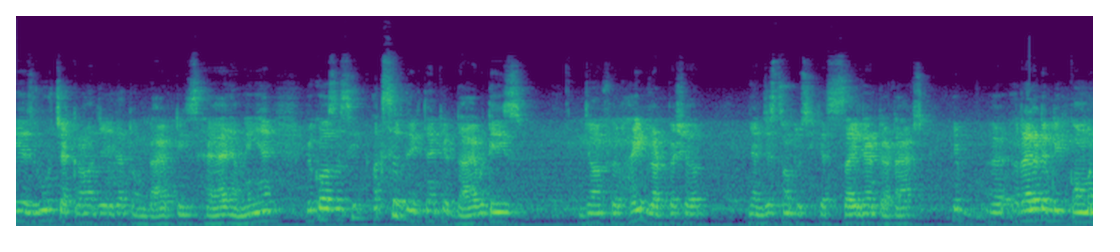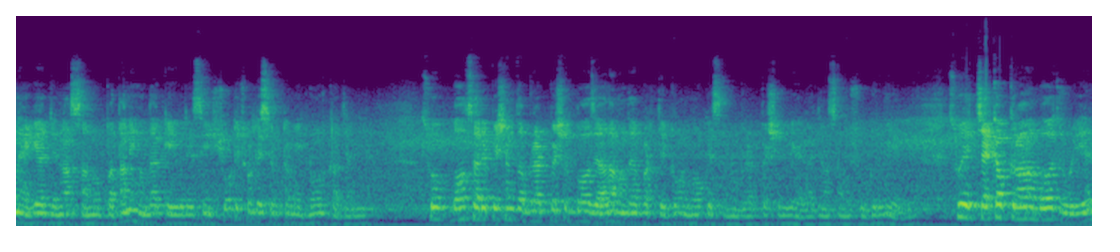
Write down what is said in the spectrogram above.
ਇਹ ਜ਼ਰੂਰ ਚੈੱਕ ਕਰਾਉਣਾ ਚਾਹੀਦਾ ਤੁਹਾਨੂੰ ਡਾਇਬੀਟੀਜ਼ ਹੈ ਜਾਂ ਨਹੀਂ ਹੈ ਬਿਕੋਜ਼ ਅਸੀਂ ਅਕਸਰ ਦੇਖਦੇ ਹਾਂ ਕਿ ਡਾਇਬੀਟੀਜ਼ ਜਾਂ ਫਿਰ ਹਾਈ ਬਲੱਡ ਪ੍ਰੈਸ਼ਰ ਜਾਂ ਜਿਸ ਤਰ੍ਹਾਂ ਤੁਸੀਂ ਕਿਹਾ ਸਾਇਲੈਂਟ ਅਟੈਕਸ ਇਹ ਰਿਲੇਟਿਵਲੀ ਕਾਮਨ ਹੈਗੇ ਆ, ਜਿੰਨਾ ਸਾਨੂੰ ਪਤਾ ਨਹੀਂ ਹੁੰਦਾ ਕਈ ਵਾਰੀ ਅਸੀਂ ਛੋਟੇ ਛੋਟੇ ਸਿੰਪਟਮ ਇਗਨੋਰ ਕਰ ਜਾਂਦੇ ਹਾਂ ਸੋ ਬਹੁਤ ਸਾਰੇ ਪੇਸ਼ੈਂਟ ਦਾ ਬਲੱਡ ਪ੍ਰੈਸ਼ਰ ਬਹੁਤ ਜ਼ਿਆਦਾ ਹੁੰਦਾ ਬਟ ਦੇ ਡੋਨਟ ਨੋ ਕਿ ਸਾਨੂੰ ਬਲੱਡ ਪ੍ਰੈਸ਼ਰ ਵੀ ਹੈਗਾ ਜਾਂ ਸਾਨੂੰ ਸ਼ੂਗਰ ਵੀ ਹੈਗੀ ਹੈ। ਸੋ ਇਹ ਚੈੱਕਅਪ ਕਰਾਉਣਾ ਬਹੁਤ ਜ਼ਰੂਰੀ ਹੈ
